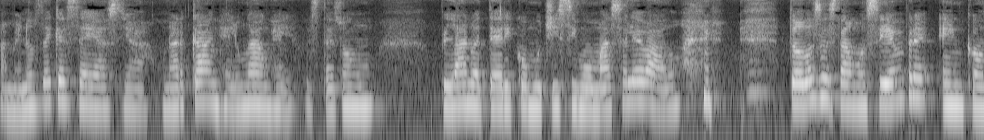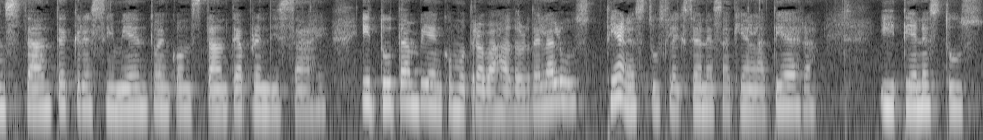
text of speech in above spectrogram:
a menos de que seas ya un arcángel, un ángel, estés en un plano etérico muchísimo más elevado, todos estamos siempre en constante crecimiento, en constante aprendizaje. Y tú también como trabajador de la luz tienes tus lecciones aquí en la tierra y tienes tus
